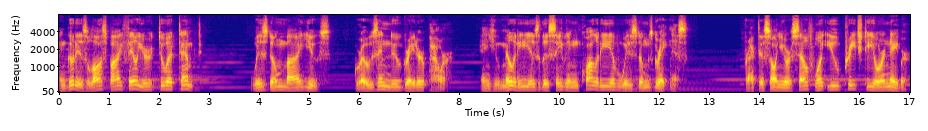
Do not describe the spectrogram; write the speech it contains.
and good is lost by failure to attempt. Wisdom by use grows into greater power, and humility is the saving quality of wisdom's greatness. Practice on yourself what you preach to your neighbor,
